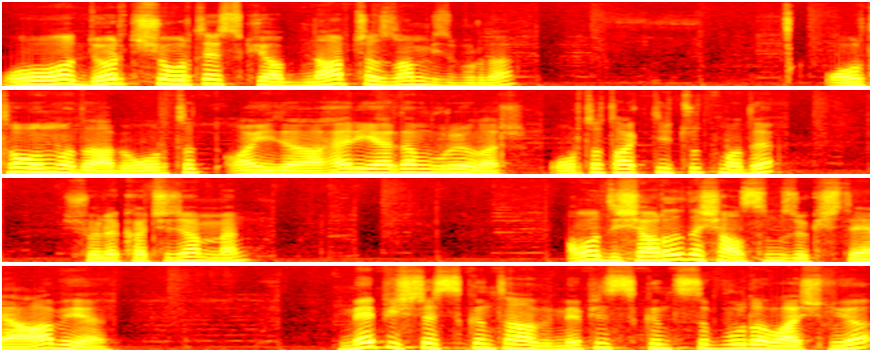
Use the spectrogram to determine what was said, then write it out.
Oo 4 kişi ortaya sıkıyor. Ne yapacağız lan biz burada? Orta olmadı abi. Orta ayda her yerden vuruyorlar. Orta taktiği tutmadı. Şöyle kaçacağım ben. Ama dışarıda da şansımız yok işte ya abi ya. Map işte sıkıntı abi. Map'in sıkıntısı burada başlıyor.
